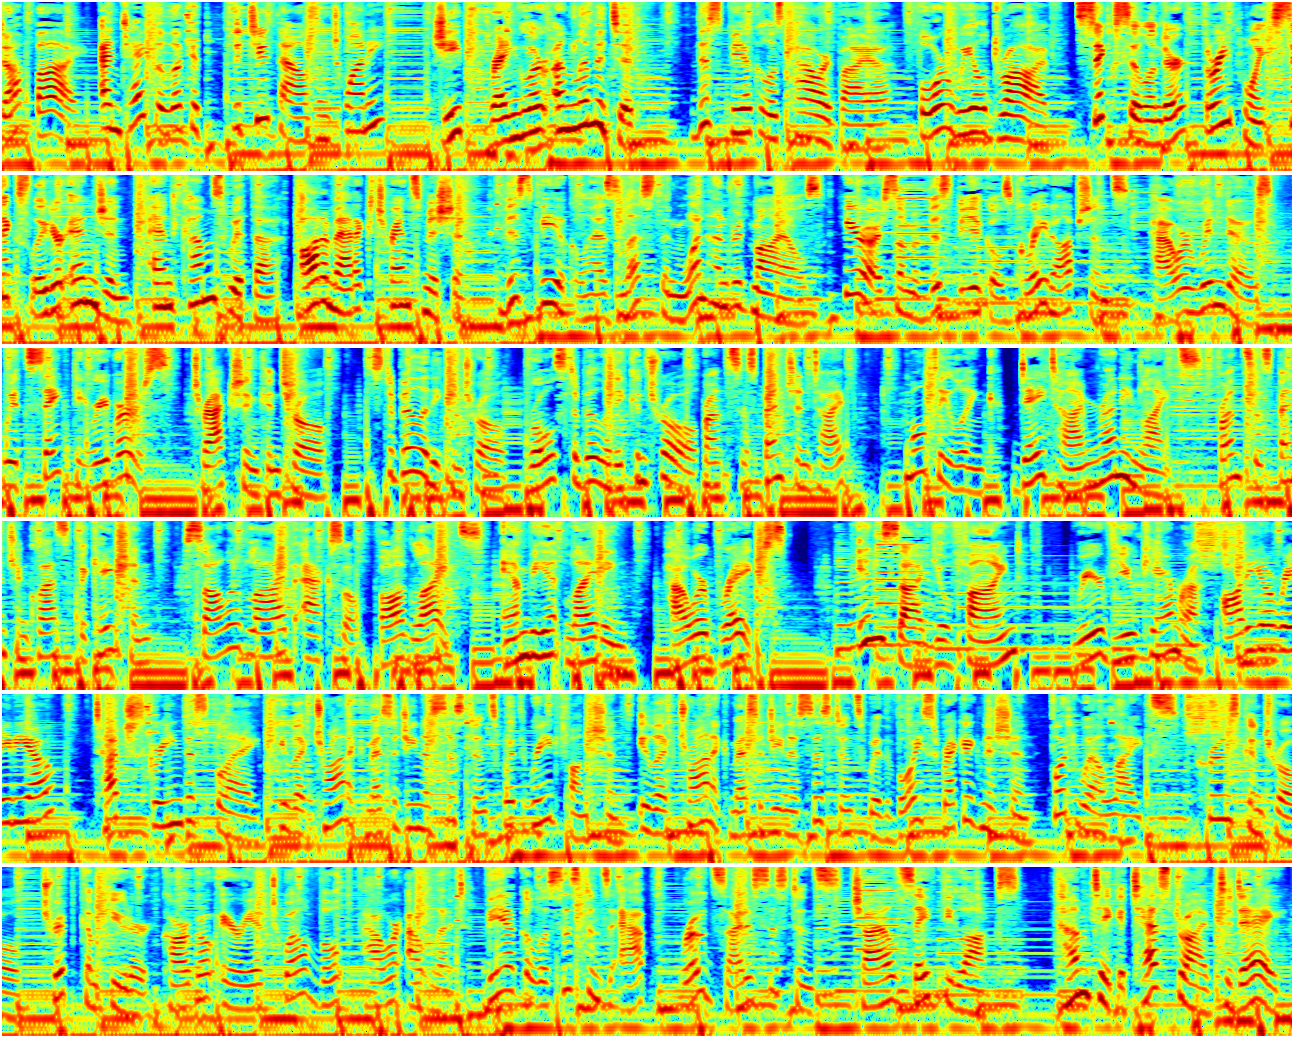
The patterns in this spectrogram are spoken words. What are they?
Stop by and take a look at the 2020 Jeep Wrangler Unlimited. This vehicle is powered by a four-wheel drive, six-cylinder, 3.6-liter engine and comes with a automatic transmission. This vehicle has less than 100 miles. Here are some of this vehicle's great options. Power windows with safety reverse, traction control, stability control, roll stability control, front suspension type, multi-link, daytime running lights, front suspension classification, solid live axle, fog lights, ambient lighting, power brakes. Inside you'll find rear view camera, audio radio, touch screen display, electronic messaging assistance with read function, electronic messaging assistance with voice recognition, footwell lights, cruise control, trip computer, cargo area 12 volt power outlet, vehicle assistance app, roadside assistance, child safety locks. Come take a test drive today.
